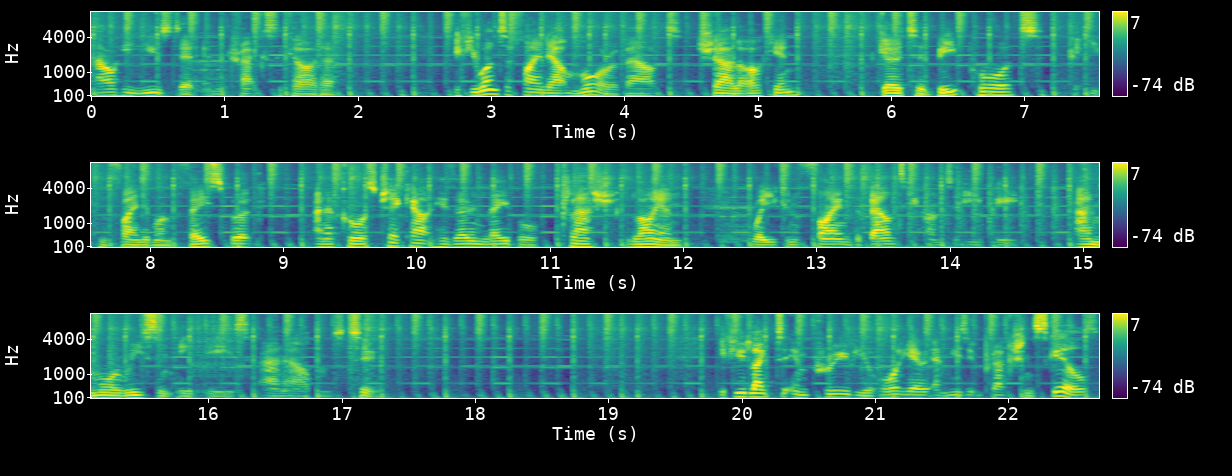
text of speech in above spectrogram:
how he used it in the track Cicada. If you want to find out more about Shall Ocin, go to Beatport, you can find him on Facebook, and of course check out his own label, Clash Lion, where you can find the Bounty Hunter EP and more recent EPs and albums too. If you'd like to improve your audio and music production skills,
